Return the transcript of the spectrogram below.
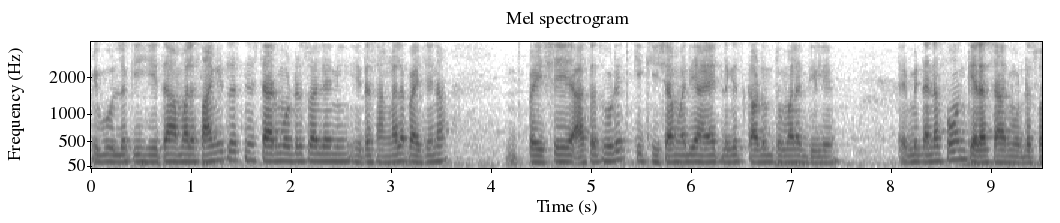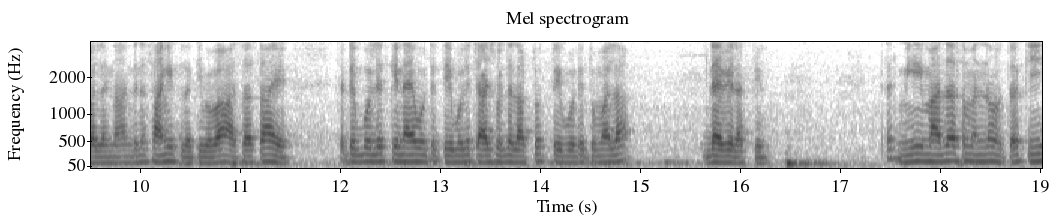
मी बोललो की हे तर आम्हाला सांगितलंच नाही स्टार मोटर्सवाल्यांनी हे तर सांगायला पाहिजे ना. पैसे असं थोडेच की खिशामध्ये आहेत लगेच काढून तुम्हाला दिले. तर मी त्यांना फोन केला स्टार मोटर्सवाल्यांना आणि त्यांना सांगितलं की बाबा असं असं आहे. तर ते बोललेत की नाही बोलते ते बोलले चार्ज बोलते लागतो ते बोलले तुम्हाला द्यावे लागतील. तर मी माझं असं म्हणणं होतं की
